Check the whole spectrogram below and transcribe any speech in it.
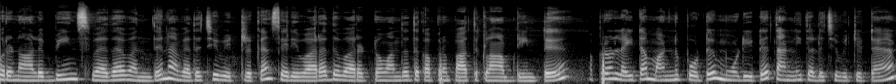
ஒரு நாலு பீன்ஸ் விதை வந்து நான் விதைச்சி விட்டுருக்கேன். சரி வரது வரட்டும். வந்ததுக்கப்புறம் பார்த்துக்கலாம் அப்படின்ட்டு. அப்புறம் லைட்டாக மண் போட்டு மூடிட்டு தண்ணி தெளித்து விட்டுட்டேன்.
